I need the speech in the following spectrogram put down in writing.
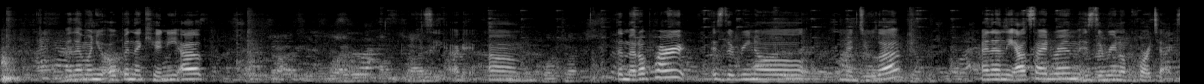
and then when you open the kidney up, see. Okay, um, the middle part is the renal medulla, and then the outside rim is the renal cortex.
